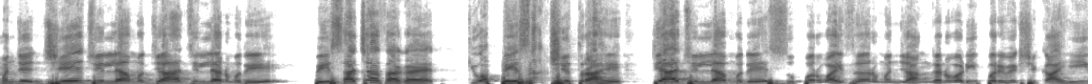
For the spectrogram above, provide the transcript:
म्हणजे जे जिल्ह्यामध्ये ज्या जिल्ह्यांमध्ये पेसाच्या जागा आहेत किंवा पेसा क्षेत्र आहे त्या जिल्ह्यामध्ये सुपरवायझर म्हणजे अंगणवाडी पर्यवेक्षिका ही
